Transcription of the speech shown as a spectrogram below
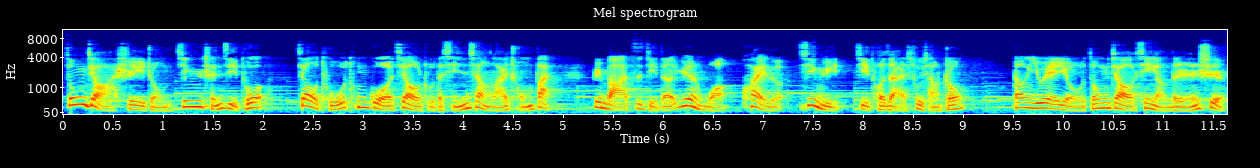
宗教啊是一种精神寄托，教徒通过教主的形象来崇拜，并把自己的愿望、快乐、幸运寄托在塑像中。当一位有宗教信仰的人士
